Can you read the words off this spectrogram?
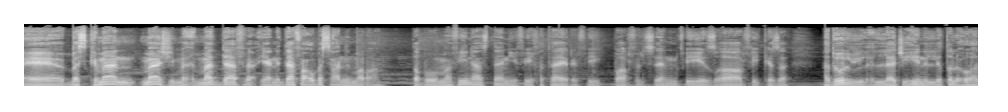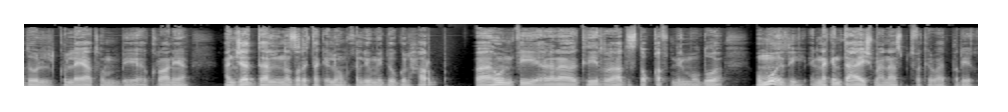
آه، بس كمان ماشي ما تدافع يعني دافعوا بس عن المرأة. طب وما في ناس تانية في ختايرة في كبار في السن في صغار في كذا. هدول اللاجئين اللي طلعوا هدول كلياتهم بأوكرانيا عن جد هل نظرتك لهم خليهم يذوقوا الحرب؟ فهون في أنا كثير هذا استوقفني الموضوع ومؤذي إنك أنت عايش مع ناس بتفكر بهذه الطريقة.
